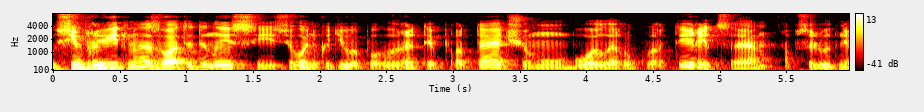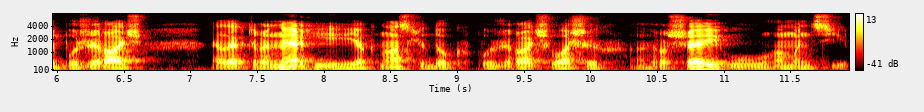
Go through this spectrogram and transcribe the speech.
Усім привіт! Мене звати Денис, і сьогодні хотів би поговорити про те, чому бойлер у квартирі це абсолютний пожирач електроенергії, як наслідок пожирач ваших грошей у гаманці.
